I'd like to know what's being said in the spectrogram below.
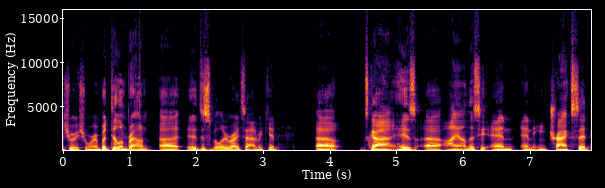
situation we're in. But Dylan Brown, uh, a disability rights advocate, uh, He's got his uh, eye on this and, and he tracks it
